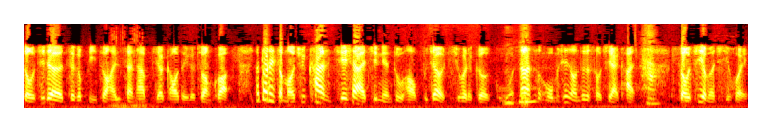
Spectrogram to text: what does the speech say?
手机的这个比重还是占它比较高的一个状况。那到底怎么去看接下来今年度哈比较有机会的个股？那我们先从这个手机来看，手机有没有机会？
